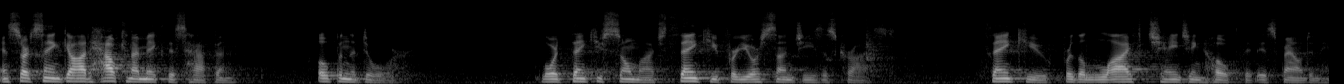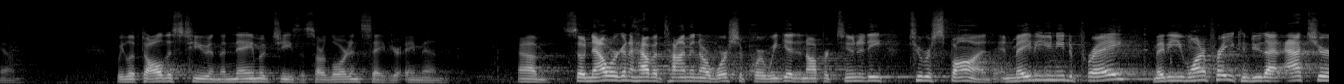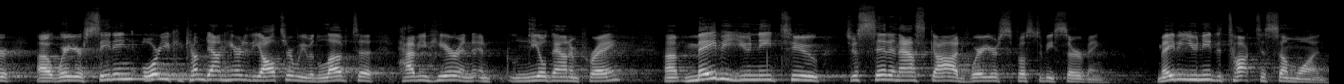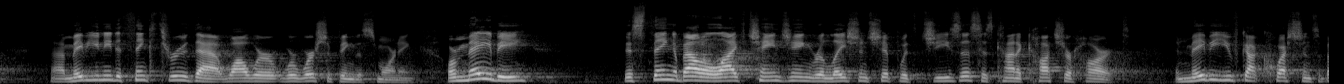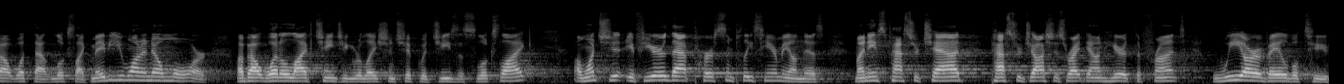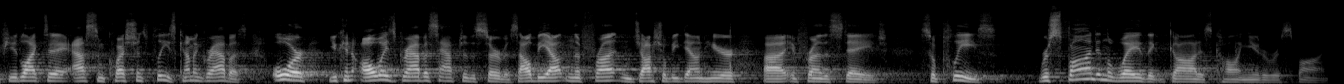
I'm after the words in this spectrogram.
and start saying, God, how can I make this happen? Open the door. Lord, thank you so much. Thank you for your Son, Jesus Christ. Thank you for the life changing hope that is found in him. We lift all this to you in the name of Jesus, our Lord and Savior. Amen. Um, so now we're going to have a time in our worship where we get an opportunity to respond. And maybe you need to pray. Maybe you want to pray. You can do that at your uh, where you're seating, or you can come down here to the altar. We would love to have you here and, and kneel down and pray. Uh, maybe you need to just sit and ask God where you're supposed to be serving. Maybe you need to talk to someone. Uh, maybe you need to think through that while we're, we're worshiping this morning. Or maybe this thing about a life changing relationship with Jesus has kind of caught your heart. And maybe you've got questions about what that looks like. Maybe you want to know more about what a life changing relationship with Jesus looks like. I want you, if you're that person, please hear me on this. My name's Pastor Chad. Pastor Josh is right down here at the front. We are available to you. If you'd like to ask some questions, please come and grab us. Or you can always grab us after the service. I'll be out in the front, and Josh will be down here uh, in front of the stage. So please respond in the way that God is calling you to respond.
